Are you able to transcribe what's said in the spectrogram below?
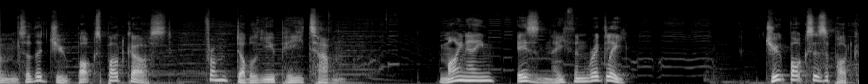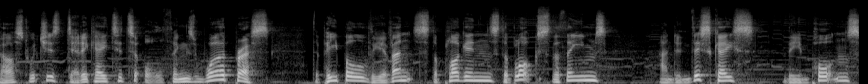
welcome to the Jukebox Podcast from WP Tavern. My name is Nathan Wrigley. Jukebox is a podcast which is dedicated to all things WordPress the people, the events, the plugins, the blocks, the themes, and in this case, the importance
